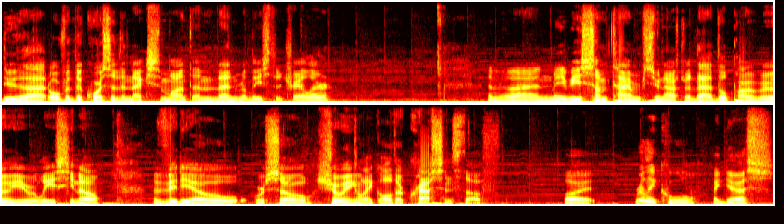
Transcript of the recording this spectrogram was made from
do that over the course of the next month and then release the trailer. And then maybe sometime soon after that, they'll probably release, you know, a video or so showing like all their crafts and stuff. But really cool, I guess.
